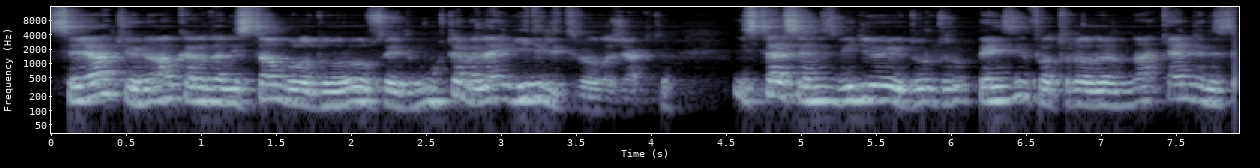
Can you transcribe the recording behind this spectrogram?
Seyahat yönü Ankara'dan İstanbul'a doğru olsaydı muhtemelen 7 litre olacaktı. İsterseniz videoyu durdurup benzin faturalarından kendiniz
